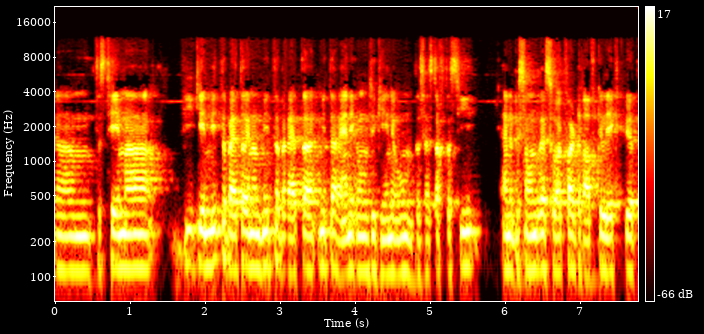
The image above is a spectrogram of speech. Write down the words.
ähm, das Thema, wie gehen Mitarbeiterinnen und Mitarbeiter mit der Reinigung und Hygiene um. Das heißt auch, dass hier eine besondere Sorgfalt draufgelegt wird,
